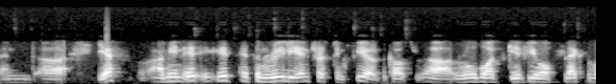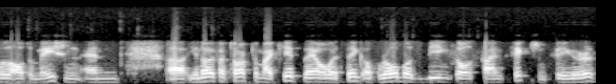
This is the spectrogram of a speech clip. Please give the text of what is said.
And uh, yes, I mean it, it, it's a really interesting field because uh, robots give you a flexible automation. And uh, you know, if I talk to my kids, they always think of robots being those science fiction figures,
